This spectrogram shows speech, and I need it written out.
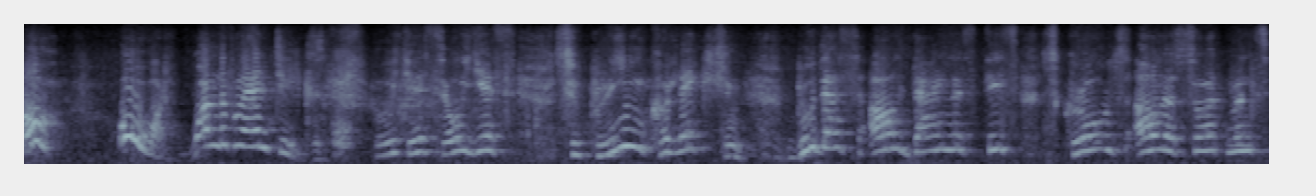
Oh, oh, what wonderful antiques. Oh, yes, oh, yes. Supreme collection. Buddhas, all dynasties, scrolls, all assortments,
